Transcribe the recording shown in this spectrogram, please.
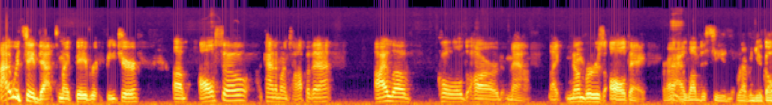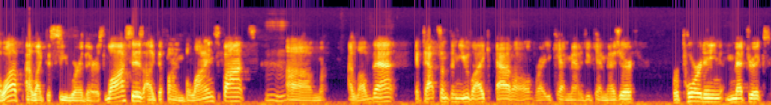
I would say that's my favorite feature. Um, also, kind of on top of that, I love cold hard math, like numbers all day. Right? I love to see revenue go up. I like to see where there's losses. I like to find blind spots. Mm-hmm. Um, I love that. If that's something you like at all, right? You can't manage, you can't measure. Reporting, metrics,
